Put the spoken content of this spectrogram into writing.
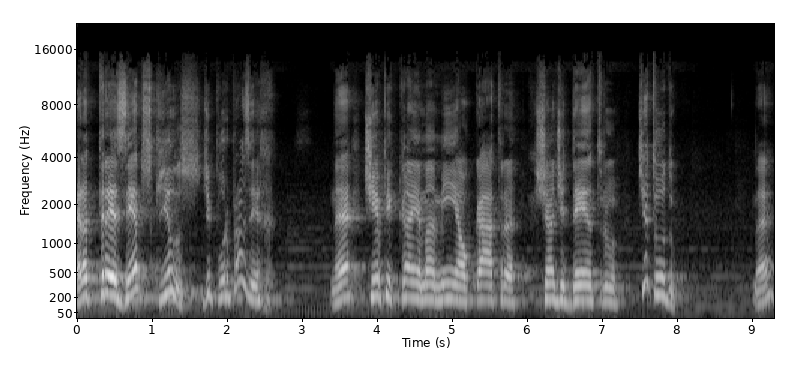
Era 300 quilos de puro prazer. Né? Tinha picanha, maminha, alcatra, chã de dentro, tinha tudo. Né?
